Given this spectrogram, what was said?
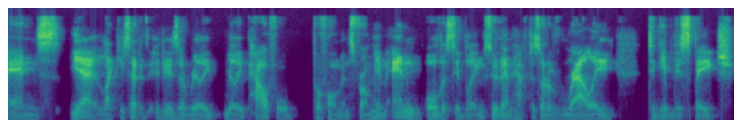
And yeah, like you said, it, it is a really, really powerful performance from him and all the siblings who then have to sort of rally to give this speech.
